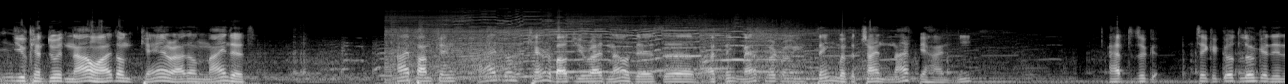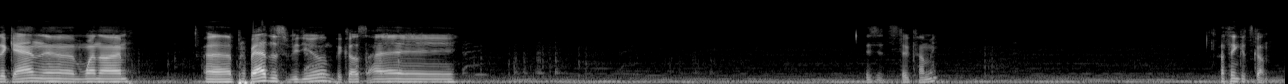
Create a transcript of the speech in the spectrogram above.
You can do it now, I don't care, I don't mind it. Hi Pumpkin, I don't care about you right now, there's a, I think, mass murdering thing with a giant knife behind me. I have to take a good look at it again uh, when I uh, prepare this video, because I... Is it still coming? I think it's gone.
